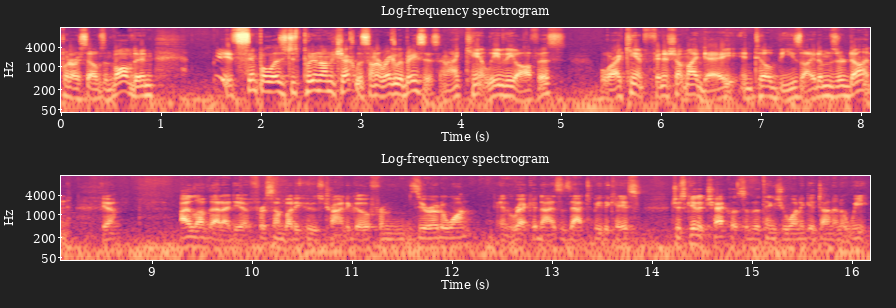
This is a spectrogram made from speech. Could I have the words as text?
put ourselves involved in, it's simple as just putting on a checklist on a regular basis. And I can't leave the office or I can't finish up my day until these items are done. Yeah. I love that idea for somebody who's trying to go from zero to one and recognizes that to be the case. Just get a checklist of the things you want to get done in a week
